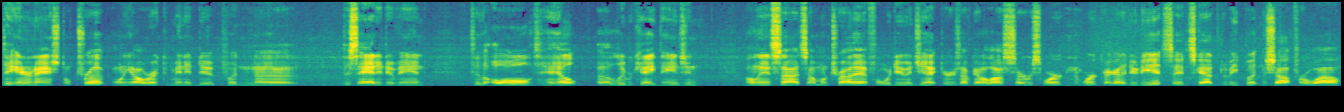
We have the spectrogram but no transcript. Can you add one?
the international truck, one of y'all recommended do, putting uh, this additive in to the oil to help uh, lubricate the engine on the inside. So I'm going to try that before we do injectors. I've got a lot of service work and the work I got to do to it so it's got to be put in the shop for a while.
